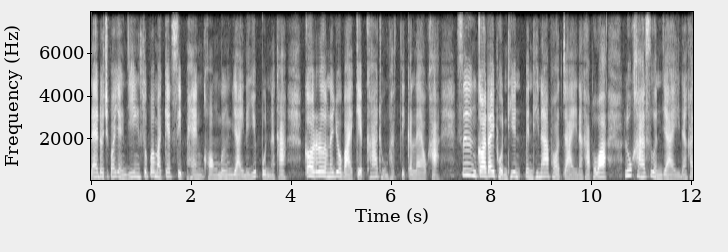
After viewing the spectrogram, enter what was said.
และโดยเฉพาะอย่างยิ่งซูเปอร์มาร์เก็ต 10 แห่งของเมืองใหญ่ในญี่ปุ่นนะคะ ก็เริ่มนโยบายเก็บค่าถุงพลาสติกกันแล้วค่ะ ซึ่งก็ได้ผลที่เป็นที่น่าพอใจนะคะ เพราะว่าลูกค้าส่วนใหญ่นะคะ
